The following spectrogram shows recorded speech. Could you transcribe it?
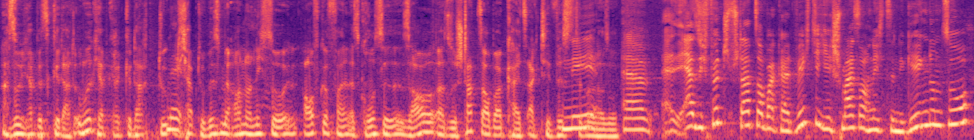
Achso, ich habe jetzt gedacht, umgekehrt, gerade gedacht, du, Nee. ich hab, du bist mir auch noch nicht so aufgefallen als große Sau also Stadtsauberkeitsaktivistin oder so. äh, also ich finde Stadtsauberkeit wichtig, ich schmeiße auch nichts in die Gegend und so.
